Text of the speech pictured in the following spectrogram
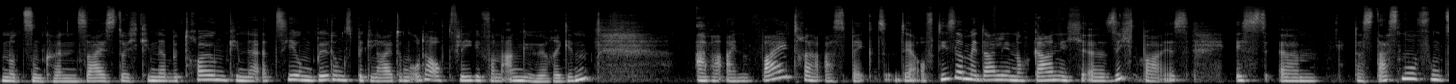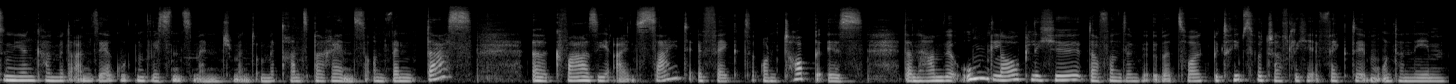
nutzen können, sei es durch Kinderbetreuung, Kindererziehung, Bildungsbegleitung oder auch Pflege von Angehörigen. Aber ein weiterer Aspekt, der auf dieser Medaille noch gar nicht äh, sichtbar ist, ist, ähm, dass das nur funktionieren kann mit einem sehr guten Wissensmanagement und mit Transparenz. Und wenn das äh, quasi ein Side-Effekt on top ist, dann haben wir unglaubliche, davon sind wir überzeugt, betriebswirtschaftliche Effekte im Unternehmen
